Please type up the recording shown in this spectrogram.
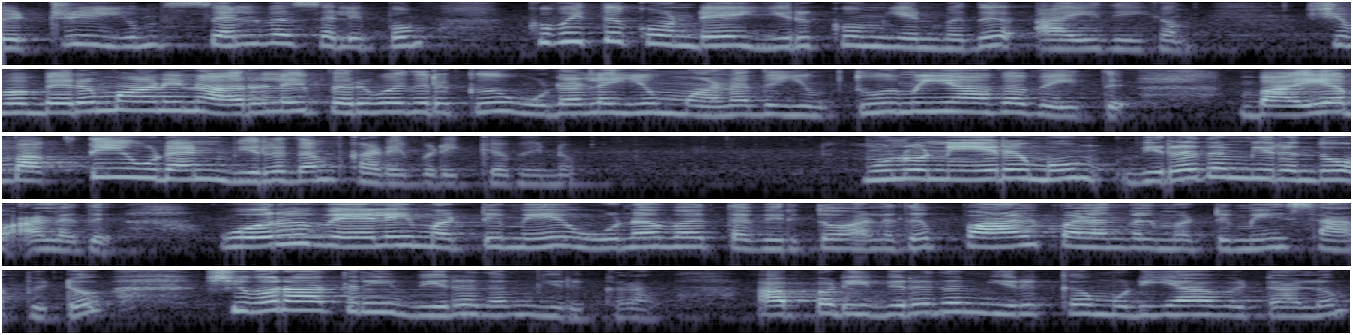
வெற்றியும் செல்வ செழிப்பும் குவித்து கொண்டே இருக்கும் என்பது ஐதீகம். சிவபெருமானின் அருளை பெறுவதற்கு உடலையும் மனதையும் தூய்மையாக வைத்து பயபக்தியுடன் விரதம் கடைபிடிக்க வேண்டும். முழு நேரமும் விரதம் இருந்தோ அல்லது ஒரு வேளை மட்டுமே உணவை தவிர்த்தோ அல்லது பால் பழங்கள் மட்டுமே சாப்பிட்டோ சிவராத்திரி விரதம் இருக்கலாம். அப்படி விரதம் இருக்க முடியாவிட்டாலும்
